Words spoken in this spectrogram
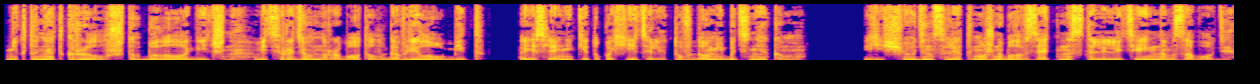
Никто не открыл, что было логично, ведь Родион работал, Гаврила убит. А если они Киту похитили, то в доме быть некому. Еще один след можно было взять на сталелитейном заводе.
